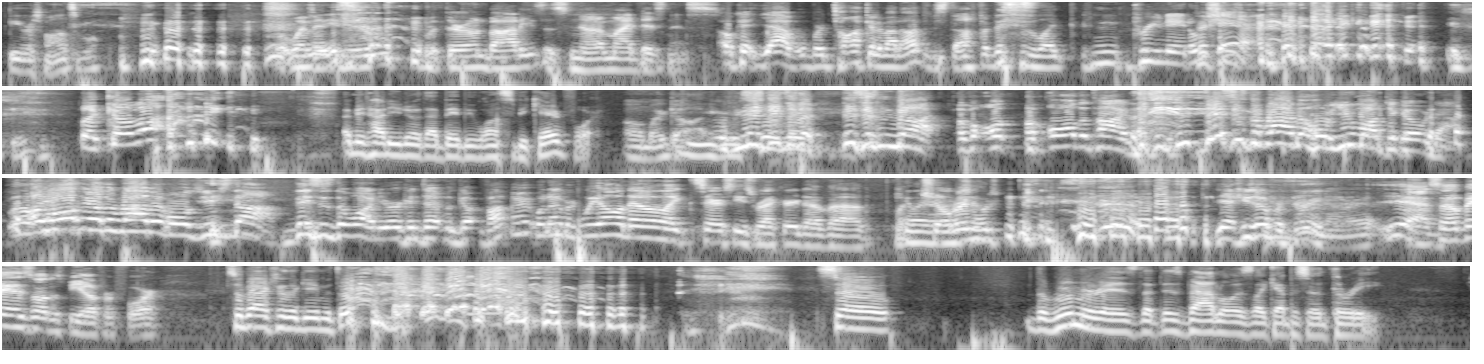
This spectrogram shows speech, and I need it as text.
Be responsible. What women Please. do with their own bodies is none of my business. Okay, yeah, we're talking about other stuff, but this is like prenatal But care. like, like, come on. I mean, how do you know that baby wants to be cared for? Oh my god. You This is, a- this is not of all of all the time. This is, the rabbit hole you want to go down. of all the other rabbit holes, you stop. This is the one you are content with. Go, all right, whatever. We all know like Cersei's record of uh, what, Killing children. Yeah, she's over three now, right? Yeah, so may as well just be over four. So back to the Game of Thrones. so the rumor is that this battle is like episode three.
